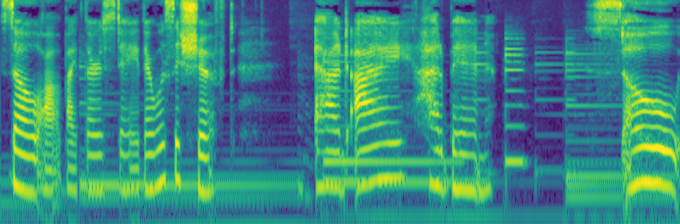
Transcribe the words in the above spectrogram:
So uh, by Thursday there was a shift and I had been so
